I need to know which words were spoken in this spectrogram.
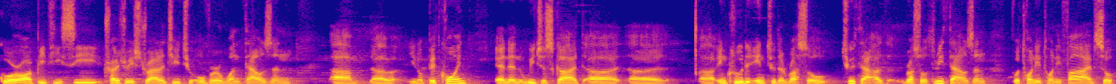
grow our BTC treasury strategy to over 1,000, um, uh, you know, Bitcoin, and then we just got uh, uh, uh included into the Russell 2000, uh, Russell 3000 for 2025. So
